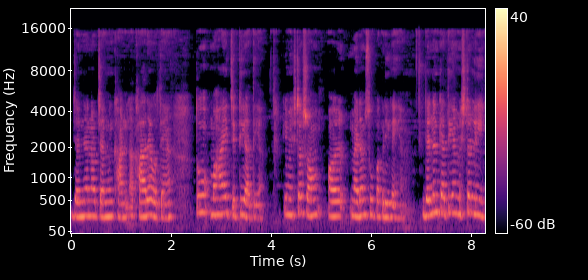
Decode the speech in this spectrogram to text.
जनजन और चंगमिन खाना, खा रहे होते हैं तो वहाँ एक चिट्ठी आती है कि मिस्टर सॉन्ग और मैडम सू पकड़ी गई हैं। जनजन कहती है, मिस्टर ली,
